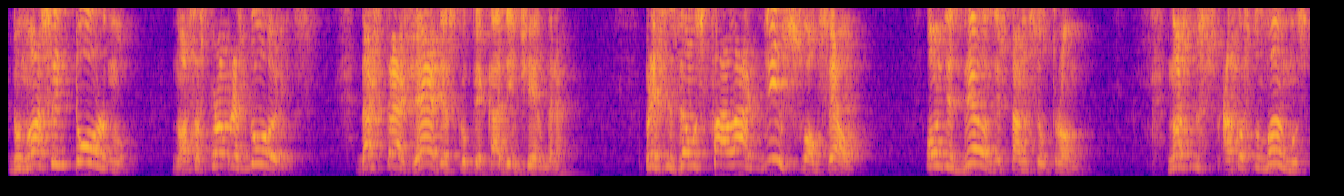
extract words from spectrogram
do nosso entorno, nossas próprias dores, das tragédias que o pecado engendra. Precisamos falar disso ao céu, onde Deus está no seu trono. Nós nos acostumamos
